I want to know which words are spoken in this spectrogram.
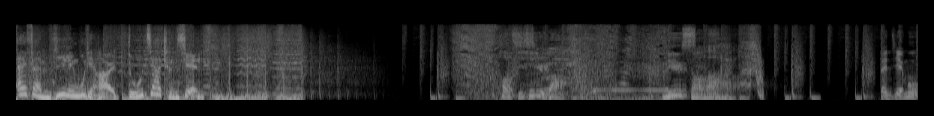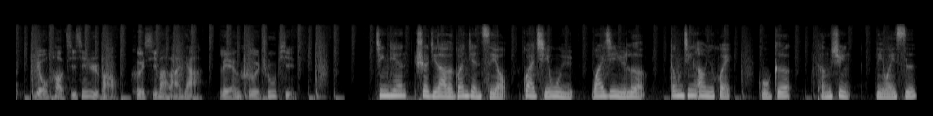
FM 一零五点二独家呈现。好奇心日报 News Online。本节目由好奇心日报和喜马拉雅联合出品。今天涉及到的关键词有《怪奇物语》、YG 娱乐、东京奥运会、谷歌、腾讯、李维斯。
